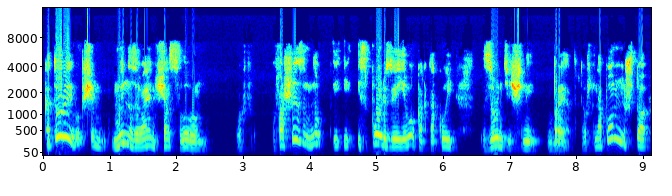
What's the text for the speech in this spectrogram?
которые, в общем, мы называем сейчас словом фашизм, ну, и, и, используя его как такой зонтичный бренд. Потому что напомню, что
